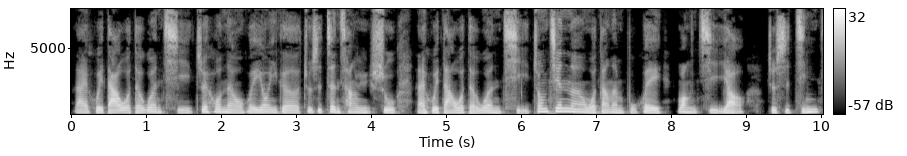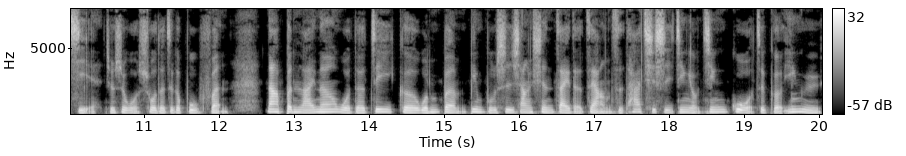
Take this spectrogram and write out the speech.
来回答我的问题，最后呢，我会用一个就是正常语速来回答我的问题。中间呢，我当然不会忘记要。就是精简，就是我说的这个部分。那本来呢，我的这一个文本并不是像现在的这样子，它其实已经有经过这个英语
